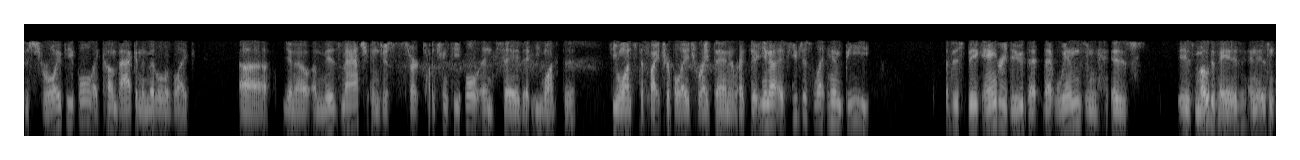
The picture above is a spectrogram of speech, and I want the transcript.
destroy people, like come back in the middle of like uh you know a Miz match and just start punching people and say that he wants to he wants to fight Triple H right then and right there. You know, if you just let him be this big angry dude that that wins and is is motivated and isn't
